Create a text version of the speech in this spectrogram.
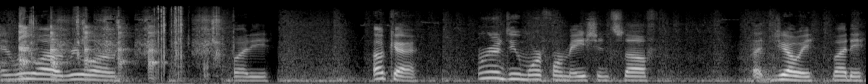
And reload, reload. Buddy. Okay. We're gonna do more formation stuff. Uh, Joey, buddy.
